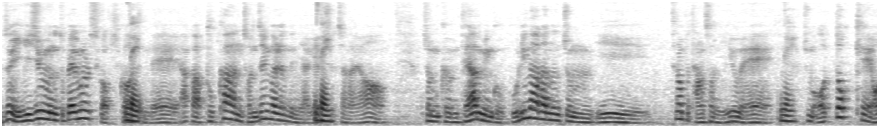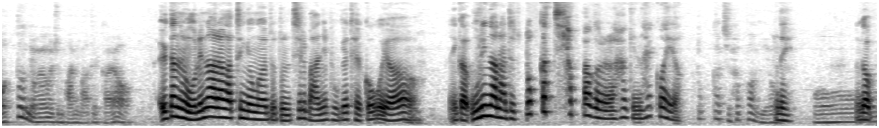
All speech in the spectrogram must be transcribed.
우선 이 질문은 또 빼먹을 수가 없을 것 네. 같은데 아까 북한 전쟁 관련된 이야기 네. 해주셨잖아요. 좀 그럼 대한민국 우리나라는 좀 이 트럼프 당선 이후에 네. 좀 어떻게 어떤 영향을 좀 많이 받을까요? 일단은 우리나라 같은 경우에도 눈치를 많이 보게 될 거고요. 그러니까 우리나라한테도 똑같이 협박을 하긴 할 거예요. 똑같이 협박이요. 네. 오. 그러니까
